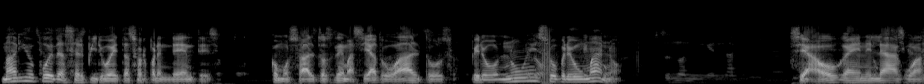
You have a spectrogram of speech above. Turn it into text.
Mario puede hacer piruetas sorprendentes, como saltos demasiado altos, pero no es sobrehumano. Se ahoga en el agua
